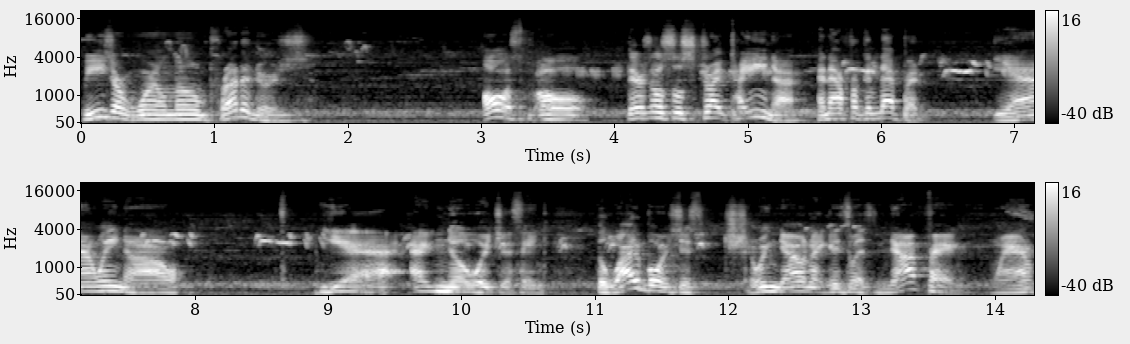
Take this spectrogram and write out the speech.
these are well-known predators. Oh, oh, there's also striped hyena and African leopard. Yeah, we know. Yeah, I know what you think. The wild boar's just chewing down like it was nothing. Well,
